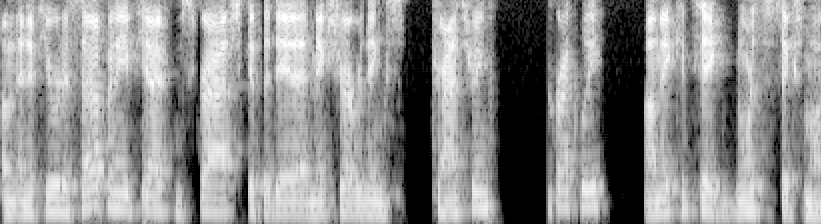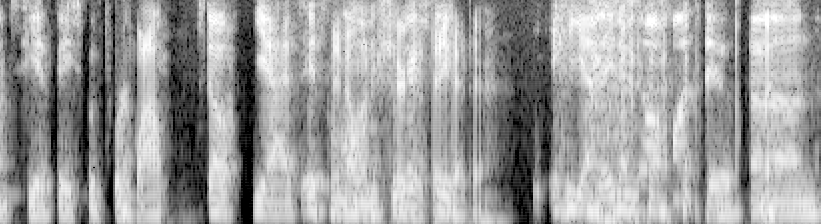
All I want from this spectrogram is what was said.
Um, and if you were to set up an API from scratch, get the data, and make sure everything's transferring correctly, um, it can take north of six months to get Facebook to work. Wow. So yeah, it's it's They long. don't want to So share we their data there. yeah, they do not want to. Um,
